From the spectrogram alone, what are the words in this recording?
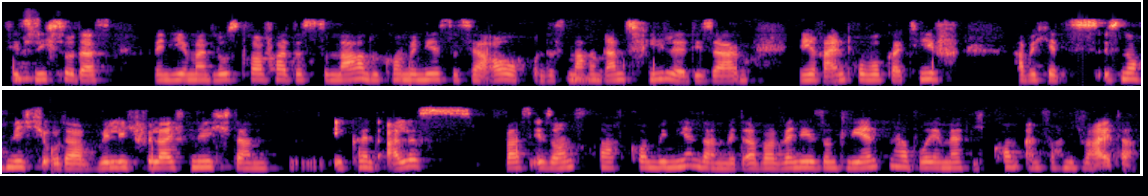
ist jetzt nicht so, dass wenn jemand Lust drauf hat, das zu machen, du kombinierst es ja auch. Und das machen ganz viele, die sagen, nee, rein provokativ habe ich jetzt, ist noch nicht oder will ich vielleicht nicht, dann ihr könnt alles, was ihr sonst macht, kombinieren damit. Aber wenn ihr so einen Klienten habt, wo ihr merkt, ich komme einfach nicht weiter,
